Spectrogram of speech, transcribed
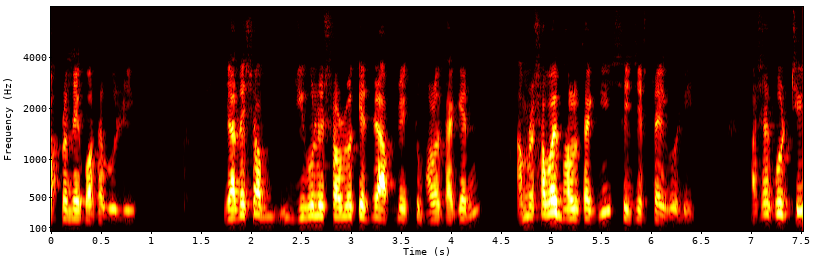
আপনাদের কথা বলি। যাতে সব জীবনের সর্বক্ষেত্রে আপনি একটু ভালো থাকেন। আমরা সবাই ভালো থাকি, সেই চেষ্টাই করি। আশা করছি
